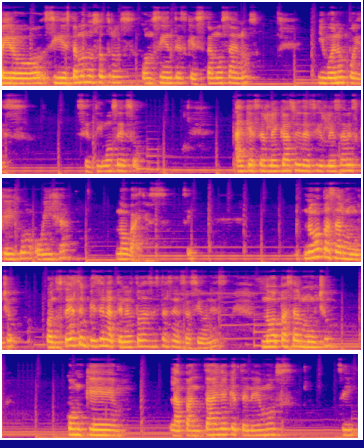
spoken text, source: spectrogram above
Pero si estamos nosotros conscientes que estamos sanos y bueno, pues sentimos eso, hay que hacerle caso y decirle, ¿sabes qué, hijo o hija? No vayas, ¿sí? No va a pasar mucho. Cuando ustedes empiecen a tener todas estas sensaciones, no va a pasar mucho con que la pantalla que tenemos, ¿sí?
